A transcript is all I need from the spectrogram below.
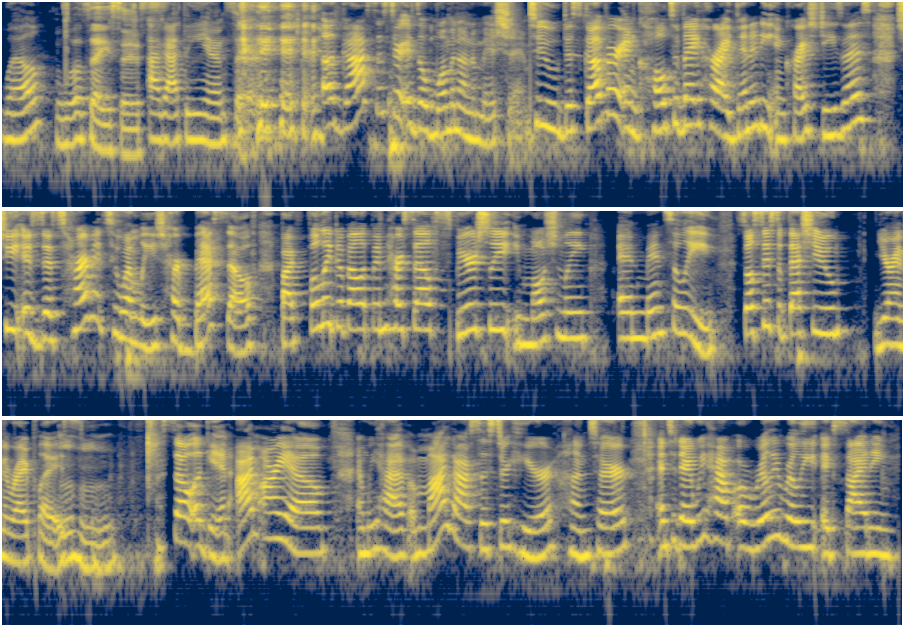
Well, We'll tell you, sis. I got the answer. a God sister is a woman on a mission to discover and cultivate her identity in Christ Jesus. She is determined to unleash her best self by fully developing herself spiritually, emotionally, and mentally. So, sis, if that's you, you're in the right place. Mm-hmm. So again, I'm Ariel, and we have my god sister here, Hunter. And today we have a really, really exciting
